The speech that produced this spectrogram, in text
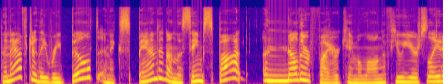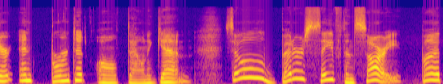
Then, after they rebuilt and expanded on the same spot, another fire came along a few years later and burnt it all down again. So, better safe than sorry. But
